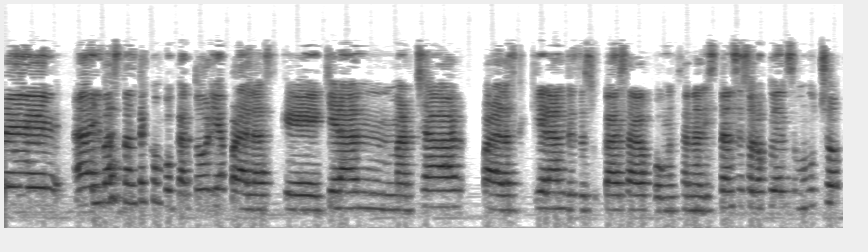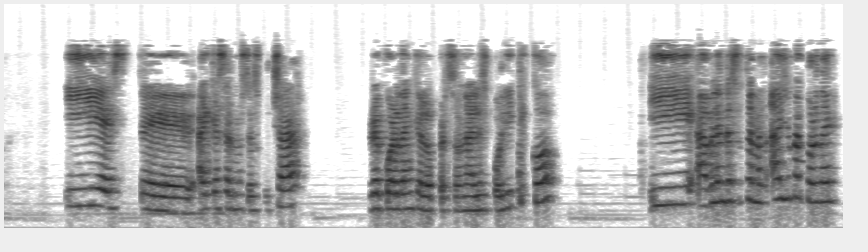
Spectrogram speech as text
Eh, hay bastante convocatoria para las que quieran marchar, para las que quieran desde su casa con sana distancia, solo cuídense mucho y este hay que hacernos escuchar. Recuerden que lo personal es político y hablen de estos temas. Ah, yo me acordé.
